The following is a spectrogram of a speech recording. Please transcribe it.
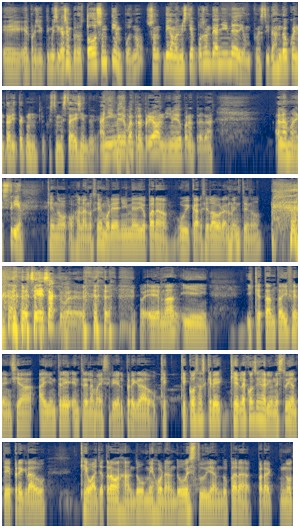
eh, el proyecto de investigación, pero todos son tiempos, ¿no? Son, digamos, mis tiempos son de año y medio, me estoy dando cuenta ahorita con lo que usted me está diciendo, año y medio para entrar al privado, año y medio para entrar a, a la maestría. Que no, ojalá no se demore año y medio para ubicarse laboralmente, ¿no? sí, exacto. Hernán, y ¿Y qué tanta diferencia hay entre, entre la maestría y el pregrado? ¿Qué, qué cosas cree, qué le aconsejaría un estudiante de pregrado que vaya trabajando, mejorando o estudiando para, para no,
